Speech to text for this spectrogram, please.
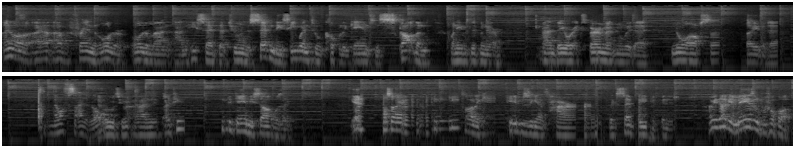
I know, I have a friend, an older older man, and he said that during the seventies he went to a couple of games in Scotland when he was living there, and they were experimenting with a no offside uh, No offside at all. rules. And I think the game he saw was like, yeah, offside. I think he saw like Hibs against Hearts, like seven to finish. I mean that'd be amazing for football,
